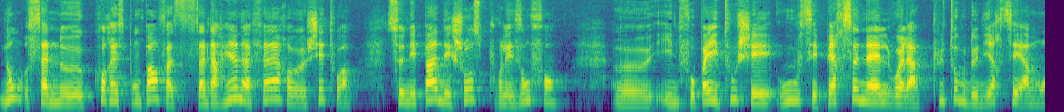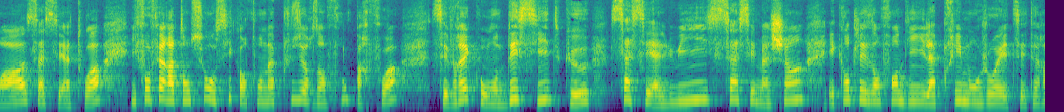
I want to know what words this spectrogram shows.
non, ça ne correspond pas, enfin, ça n'a rien à faire euh, chez toi. Ce n'est pas des choses pour les enfants. Euh, il ne faut pas y toucher ou c'est personnel, voilà, plutôt que de dire c'est à moi, ça c'est à toi. Il faut faire attention aussi quand on a plusieurs enfants, parfois, c'est vrai qu'on décide que ça c'est à lui, ça c'est machin, et quand les enfants disent il a pris mon jouet, etc.,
